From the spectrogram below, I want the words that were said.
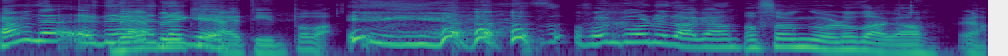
Ja, men det, det, Det er- er bruker det jeg tid på, da. Så- sånn går det dagene. Og sånn går noen dager. Ja.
